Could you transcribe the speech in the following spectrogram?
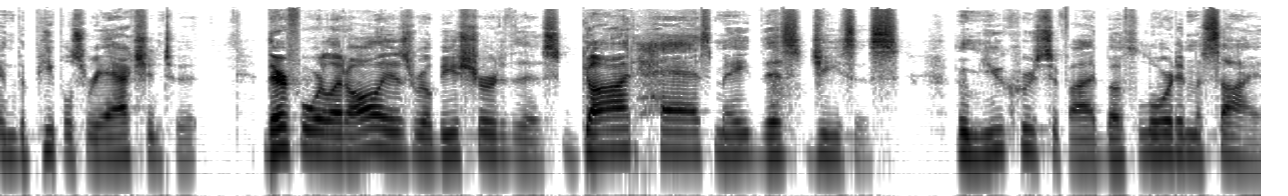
and the people's reaction to it. Therefore, let all Israel be assured of this God has made this Jesus, whom you crucified, both Lord and Messiah.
